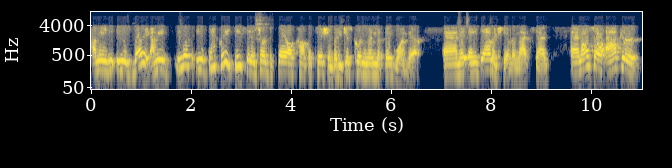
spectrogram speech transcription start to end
I mean, he, was very. I mean, he was he was that pretty decent in terms of playoff competition, but he just couldn't win the big one there, and it, it damaged him in that sense. And also after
